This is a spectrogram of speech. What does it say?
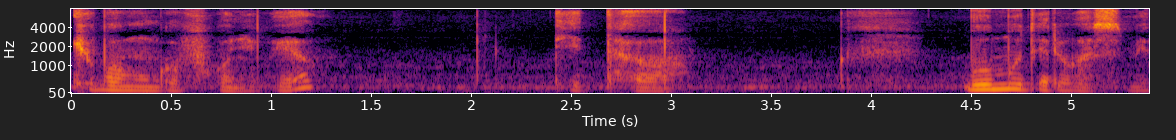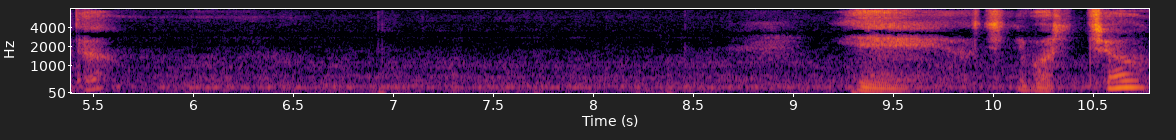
교보문고 부근이고요. D타워 무무대로 갔습니다. 예, 멋있죠?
